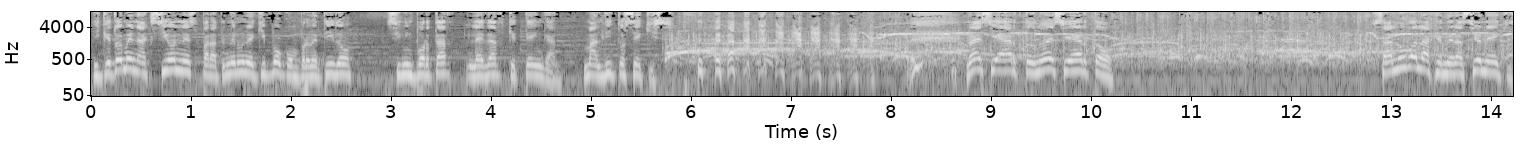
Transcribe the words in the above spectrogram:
y que tomen acciones para tener un equipo comprometido sin importar la edad que tengan. Malditos X. no es cierto, no es cierto. Saludo a la generación X.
